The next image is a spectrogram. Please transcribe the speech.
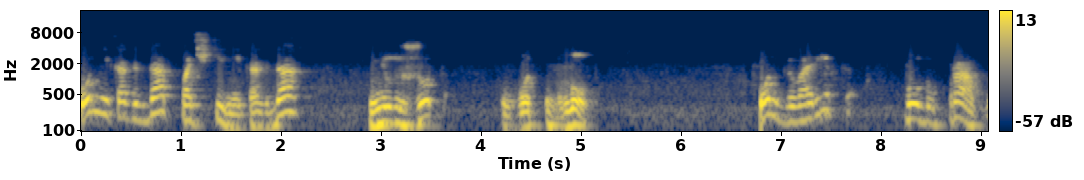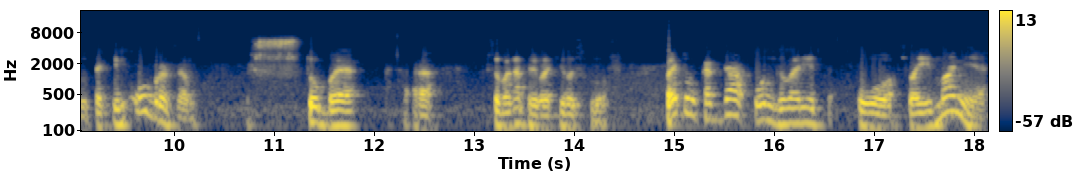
он никогда, почти никогда не лжет вот в лоб. Он говорит полуправду таким образом, чтобы, э, чтобы она превратилась в ложь. Поэтому, когда он говорит о своей маме,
